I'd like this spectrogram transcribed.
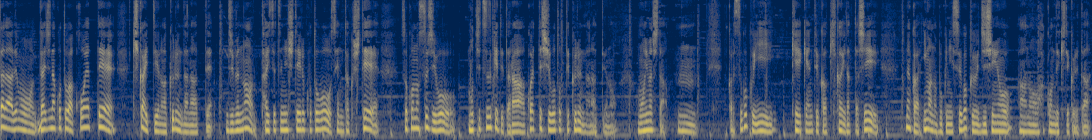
ただでも大事なことはこうやって機会っていうのは来るんだなって自分の大切にしていることを選択してそこの筋を持ち続けてたらこうやって仕事って来るんだなっていうのを思いました。うん。だからすごくいい経験というか機会だったしなんか今の僕にすごく自信をあの運んできてくれた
